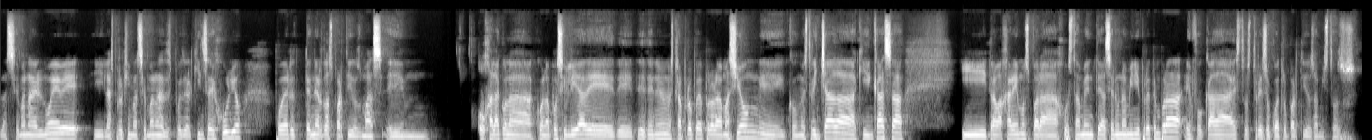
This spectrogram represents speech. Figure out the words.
la semana del 9 y las próximas semanas después del 15 de julio, poder tener dos partidos más. Eh, ojalá con la, con la posibilidad de tener nuestra propia programación eh, con nuestra hinchada aquí en casa y trabajaremos para justamente hacer una mini pretemporada enfocada a estos tres o cuatro partidos amistosos.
